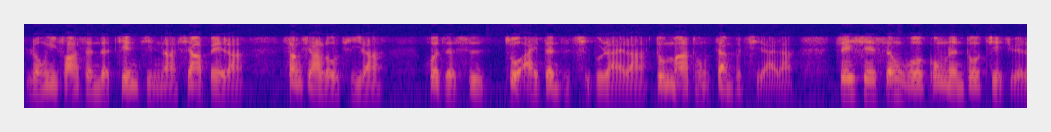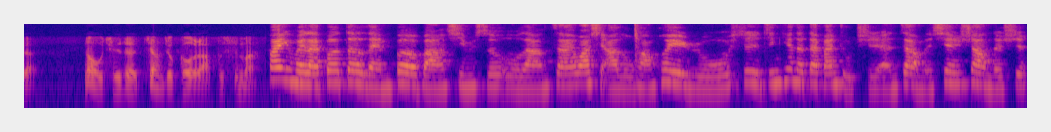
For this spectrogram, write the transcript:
容易发生的肩颈啦、下背啦、上下楼梯啦，或者是坐矮凳子起不来啦、蹲马桶站不起来啦，这些生活功能都解决了。那我觉得这样就够了，不是吗？欢迎回来，波特联播榜新书五郎在，哇西阿鲁黄慧茹，是今天的代班主持人。在我们线上的是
